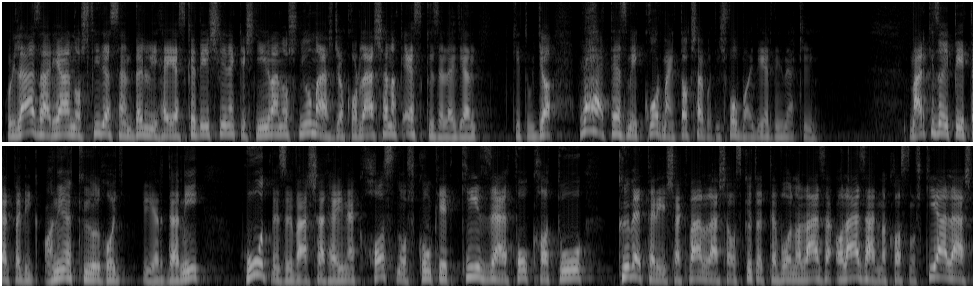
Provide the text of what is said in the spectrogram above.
hogy Lázár János Fideszen belüli helyezkedésének és nyilvános nyomásgyakorlásának eszköze legyen. Ki tudja, lehet ez még kormánytagságot is fog majd érni neki. Márkizai Péter pedig anélkül, hogy érdemi, hódmezővásárhelynek hasznos, konkrét kézzel fogható követelések vállalásához kötötte volna a Lázárnak hasznos kiállást,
